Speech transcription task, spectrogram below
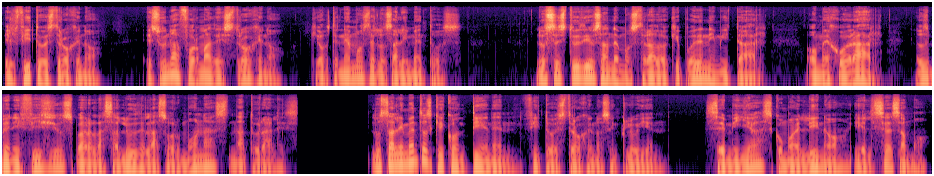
El fitoestrógeno es una forma de estrógeno que obtenemos de los alimentos. Los estudios han demostrado que pueden imitar o mejorar los beneficios para la salud de las hormonas naturales. Los alimentos que contienen fitoestrógenos incluyen semillas como el lino y el sésamo,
